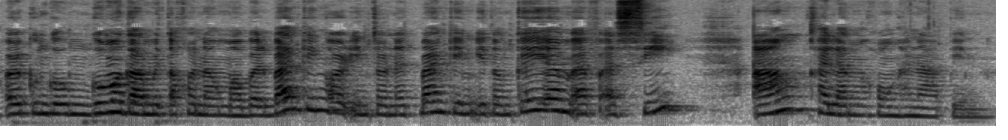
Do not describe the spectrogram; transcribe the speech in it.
Or kung gumagamit ako ng mobile banking or internet banking, itong KMFSC ang kailangan kong hanapin.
